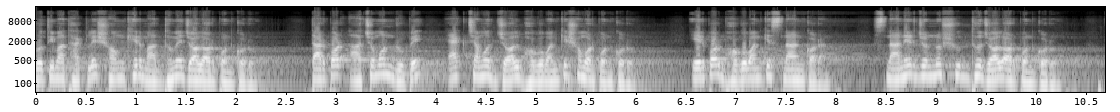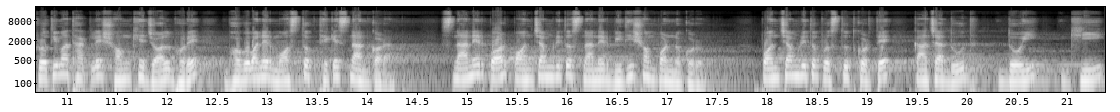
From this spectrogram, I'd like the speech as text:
প্রতিমা থাকলে শঙ্খের মাধ্যমে জল অর্পণ করুন। তারপর আচমন রূপে এক চামচ জল ভগবানকে সমর্পণ করুন। এরপর ভগবানকে স্নান করান। স্নানের জন্য শুদ্ধ জল অর্পণ করুন। প্রতিমা থাকলে শঙ্খে জল ভরে ভগবানের মস্তক থেকে স্নান করান। স্নানের পর পঞ্চামৃত স্নানের বিধি সম্পন্ন করুন। পঞ্চামৃত প্রস্তুত করতে কাঁচা দুধ, দই, ঘি,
